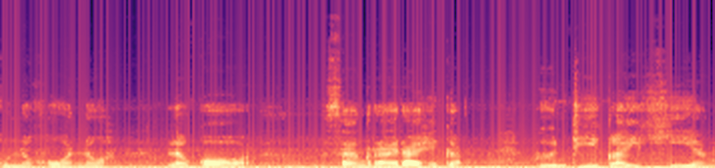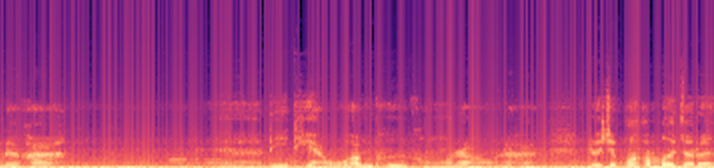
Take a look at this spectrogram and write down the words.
กลนครเนาะ แล้วก็สร้างรายได้ให้กับพื้นที่ใกล้เคียงนะคะในแถวอำเภอของเรานะคะ โดยเฉพาะอำเภอเจริญ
